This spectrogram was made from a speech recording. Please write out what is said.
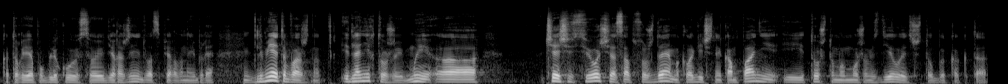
который я публикую в свое день рождения 21 ноября. Для меня это важно. И для них тоже. Мы э, чаще всего сейчас обсуждаем экологичные компании и то, что мы можем сделать, чтобы как-то а,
